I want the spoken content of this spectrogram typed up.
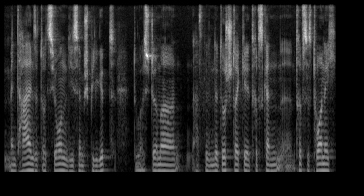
mentalen Situationen, die es im Spiel gibt. Du als Stürmer hast eine Durchstrecke, triffst, kein, äh, triffst das Tor nicht.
